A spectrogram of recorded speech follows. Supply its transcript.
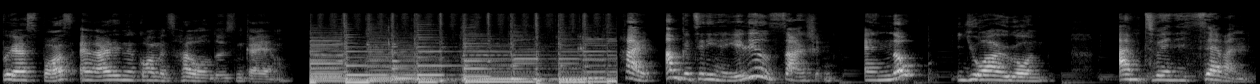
press pause and write in the comments how old do you think I am. Hi, I'm Katerina, your little sunshine. And nope, you are wrong. I'm 27.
